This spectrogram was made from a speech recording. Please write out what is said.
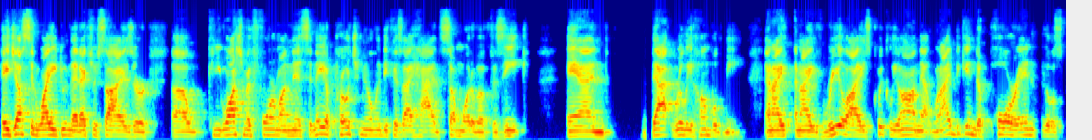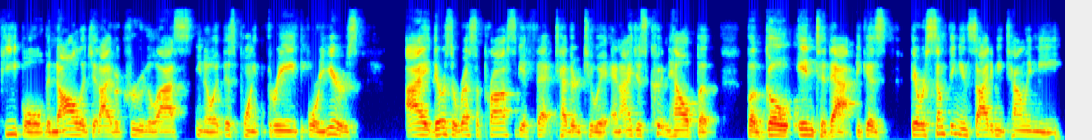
"Hey, Justin, why are you doing that exercise?" Or uh, "Can you watch my form on this?" And they approached me only because I had somewhat of a physique and that really humbled me. And i and i realized quickly on that when i begin to pour into those people the knowledge that i've accrued the last you know at this point three four years i there was a reciprocity effect tethered to it. And i just couldn't help but but go into that because there was something inside of me telling me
